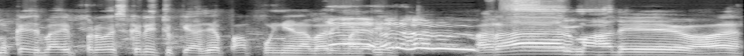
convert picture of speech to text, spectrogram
મુકેશભાઈ પ્રવેશ કરી ચુક્યા છે પાપ પુણ્યના બારીમાંથી. હર હર મહાદેવ, હર.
